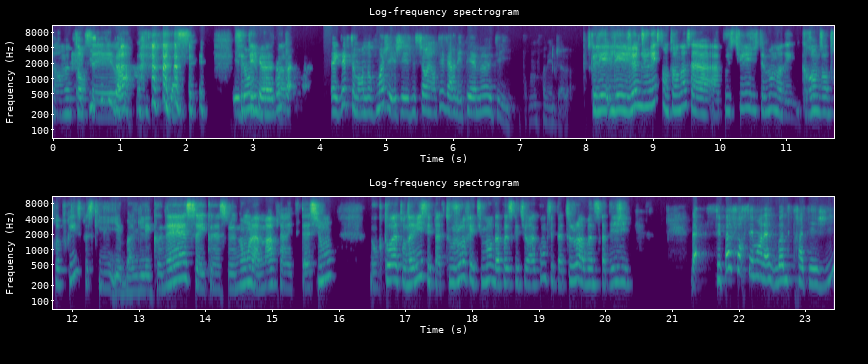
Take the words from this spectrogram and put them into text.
en même temps, c'est voilà. Et donc, euh, exactement. Donc moi, je me suis orientée vers les PME ETI pour mon premier job. Parce que les, jeunes juristes ont tendance à, postuler justement dans des grandes entreprises parce qu'ils eh ben, ils les connaissent, ils connaissent le nom, la marque, la réputation. Donc toi, à ton avis, c'est pas toujours, effectivement, d'après ce que tu racontes, c'est pas toujours la bonne stratégie. Bah, ce n'est pas forcément la bonne stratégie.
